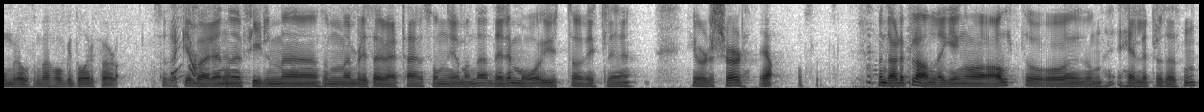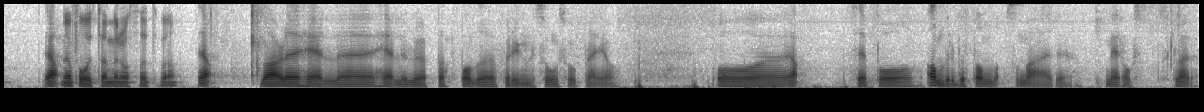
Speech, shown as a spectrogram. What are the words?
området som er hogget året før. da. Så det er ikke bare en ja. film eh, som blir servert her, sånn gjør man det? Dere må ut og virkelig gjøre det sjøl? Ja, absolutt. Men da er det planlegging og alt, og, og sånn, hele prosessen? Ja. Med å få ut tømmer også etterpå? Ja. Da er det hele, hele løpet. Både foryngelse og ungskogpleie. Og, og ja, se på andre bestand da, som er eh, mer hogstklare.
